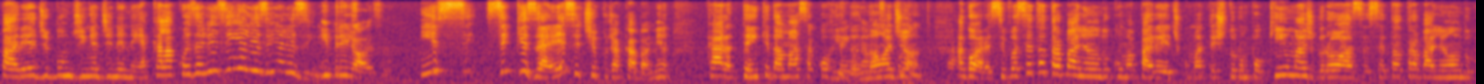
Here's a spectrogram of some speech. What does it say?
parede bundinha de neném, aquela coisa lisinha, lisinha, lisinha. E brilhosa. E se, se quiser esse tipo de acabamento, cara, tem que dar massa corrida, dar não massa adianta. corrida, tá. Agora, se você está trabalhando com uma parede com uma textura um pouquinho mais grossa, você está trabalhando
